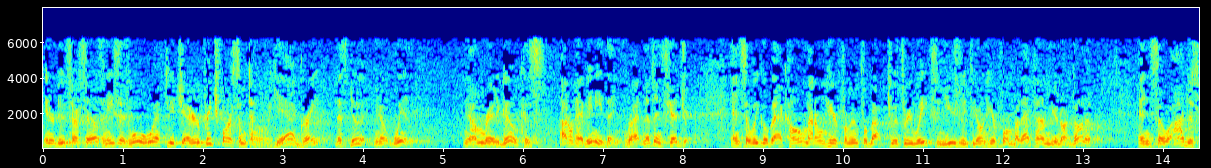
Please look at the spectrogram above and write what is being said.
introduce ourselves. And he says, well, we'll have to get you out here to preach for us sometime. I'm like, yeah, great. Let's do it. You know, when? You know, I'm ready to go because I don't have anything, right? Nothing scheduled. And so we go back home. I don't hear from him for about two or three weeks. And usually if you don't hear from him by that time, you're not going to. And so I just,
